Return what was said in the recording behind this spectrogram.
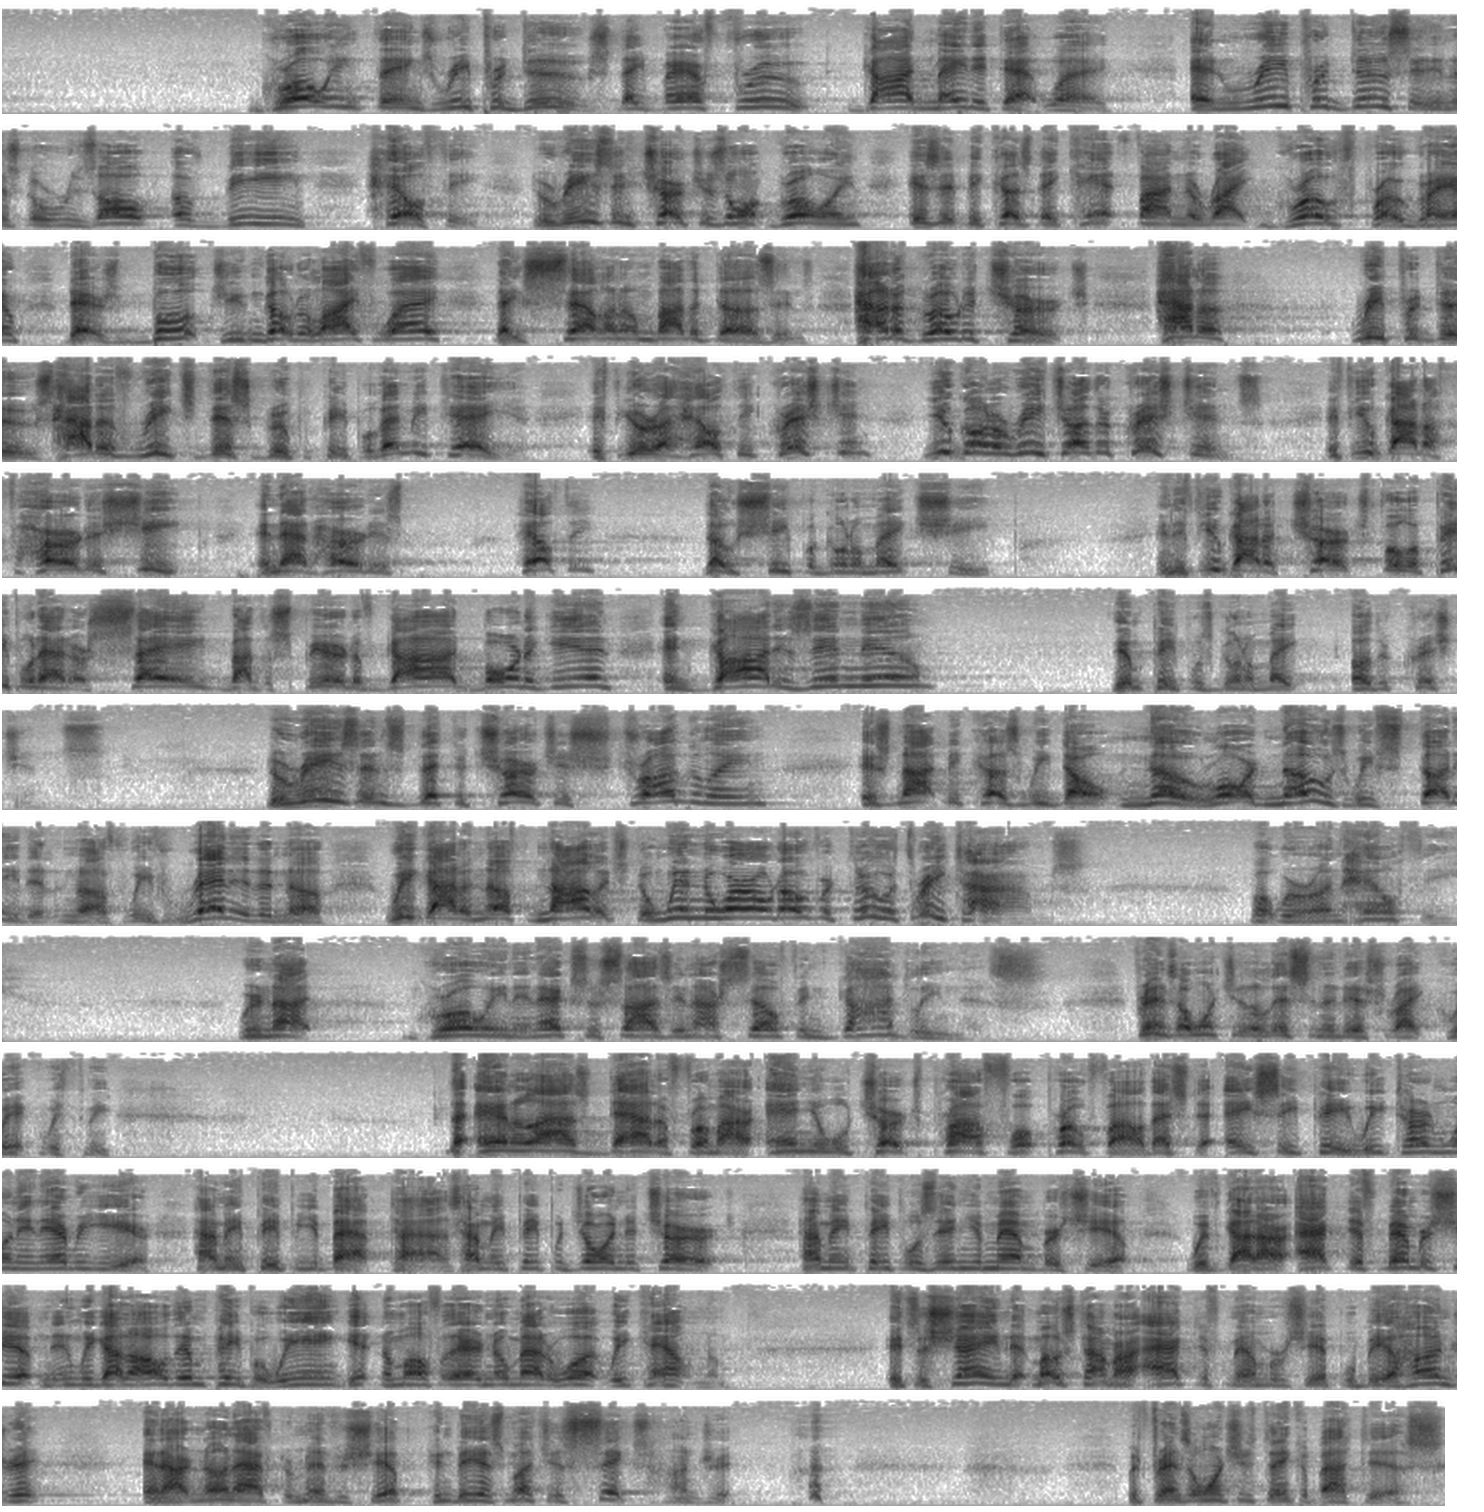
Growing things reproduce, they bear fruit. God made it that way. And reproducing is the result of being healthy. The reason churches aren't growing is it because they can't find the right growth program. There's books you can go to Lifeway, they selling them by the dozens. How to grow the church, how to reproduce, how to reach this group of people. Let me tell you, if you're a healthy Christian, you're going to reach other Christians. If you got a herd of sheep and that herd is healthy, those sheep are going to make sheep. And if you got a church full of people that are saved by the Spirit of God, born again, and God is in them, them people's going to make other Christians. The reasons that the church is struggling is not because we don't know. Lord knows we've studied it enough, we've read it enough, we got enough knowledge to win the world over two or three times. But we're unhealthy. We're not growing and exercising ourselves in godliness. Friends, I want you to listen to this right quick with me. The analyzed data from our annual church profile, that's the ACP. We turn one in every year. How many people you baptize? How many people join the church? How many people's in your membership? We've got our active membership, and then we got all them people. We ain't getting them off of there no matter what. We counting them. It's a shame that most time our active membership will be 100, and our non after membership can be as much as 600. but friends, I want you to think about this.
